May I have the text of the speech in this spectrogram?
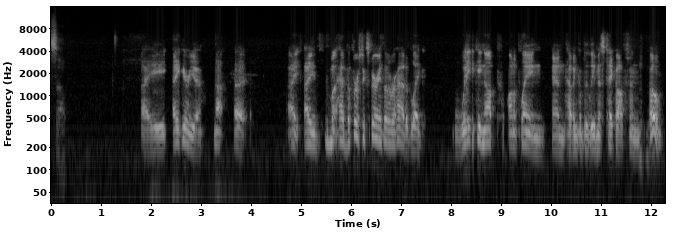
So I I hear you. Not uh, I I had the first experience I've ever had of like waking up on a plane and having completely missed takeoff, and oh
